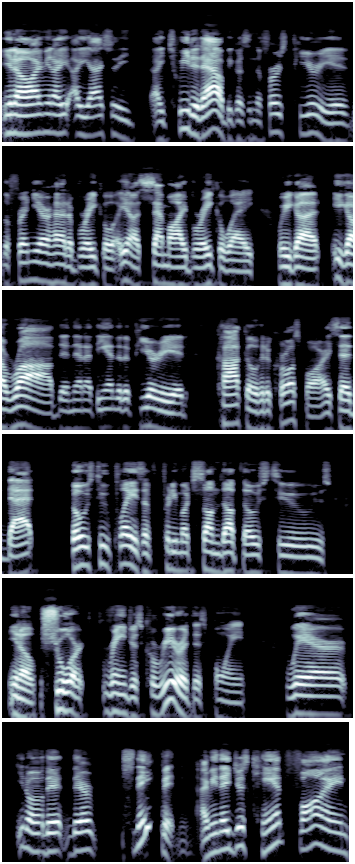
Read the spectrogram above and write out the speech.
you know, I mean, I I actually I tweeted out because in the first period, Lafreniere had a breakaway, you know, a semi breakaway where he got he got robbed, and then at the end of the period, Kakko hit a crossbar. I said that those two plays have pretty much summed up those two, you know, short Rangers career at this point, where you know they're they're snake bitten. I mean, they just can't find.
